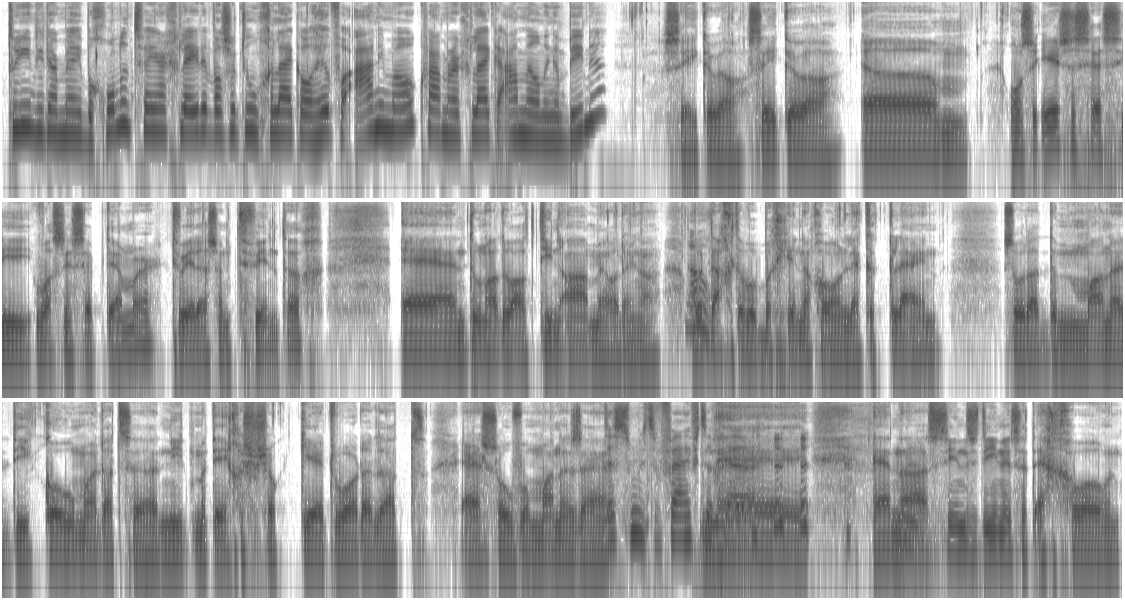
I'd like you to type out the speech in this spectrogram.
Toen jullie daarmee begonnen, twee jaar geleden, was er toen gelijk al heel veel animo. Kwamen er gelijk aanmeldingen binnen? Zeker wel, zeker wel. Ehm, onze eerste sessie was in september 2020. En toen hadden we al tien aanmeldingen. We Oh. dachten we beginnen gewoon lekker klein. Zodat de mannen die komen, dat ze niet meteen gechoqueerd worden dat er zoveel mannen zijn. Dat is met de 50. eh. Nee. En eh, sindsdien is het echt gewoon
